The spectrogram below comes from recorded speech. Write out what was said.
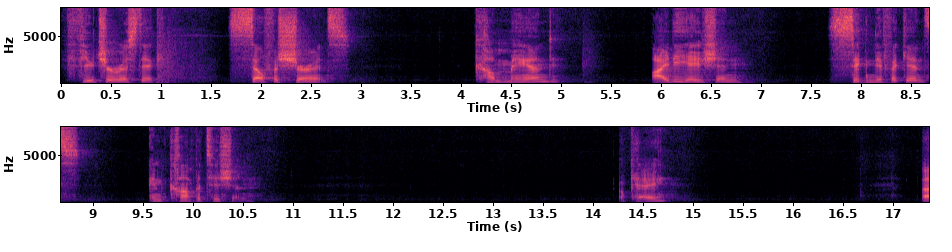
futuristic, self assurance, command, ideation, significance, and competition. Okay. Um,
